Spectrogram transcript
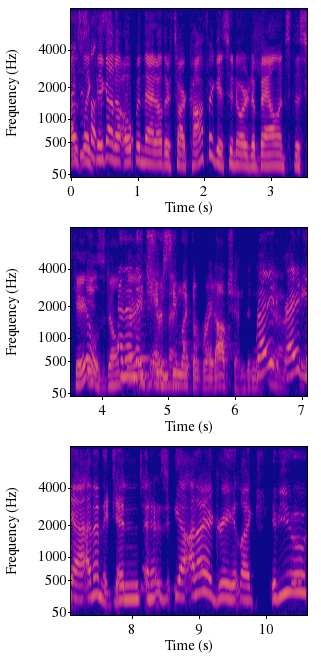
i I was like felt they got to open that other sarcophagus in order to balance the scales don't and then they, they It sure seemed like the right option, didn't it? right Yeah. right yeah and then they didn't and it was yeah and i agree like if you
